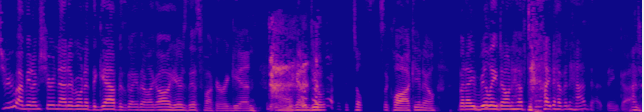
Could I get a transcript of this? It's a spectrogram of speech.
true? I mean, I'm sure not everyone at the Gap is going there like, oh, here's this fucker again. I gotta do it until six o'clock, you know. But I really don't have to, I haven't had that, thank God.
